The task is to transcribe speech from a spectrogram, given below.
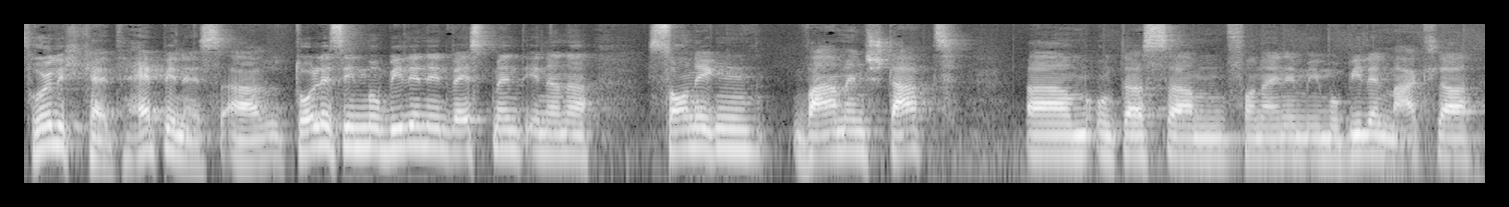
Fröhlichkeit, Happiness, ein tolles Immobilieninvestment in einer sonnigen, warmen Stadt ähm, und das ähm, von einem Immobilienmakler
